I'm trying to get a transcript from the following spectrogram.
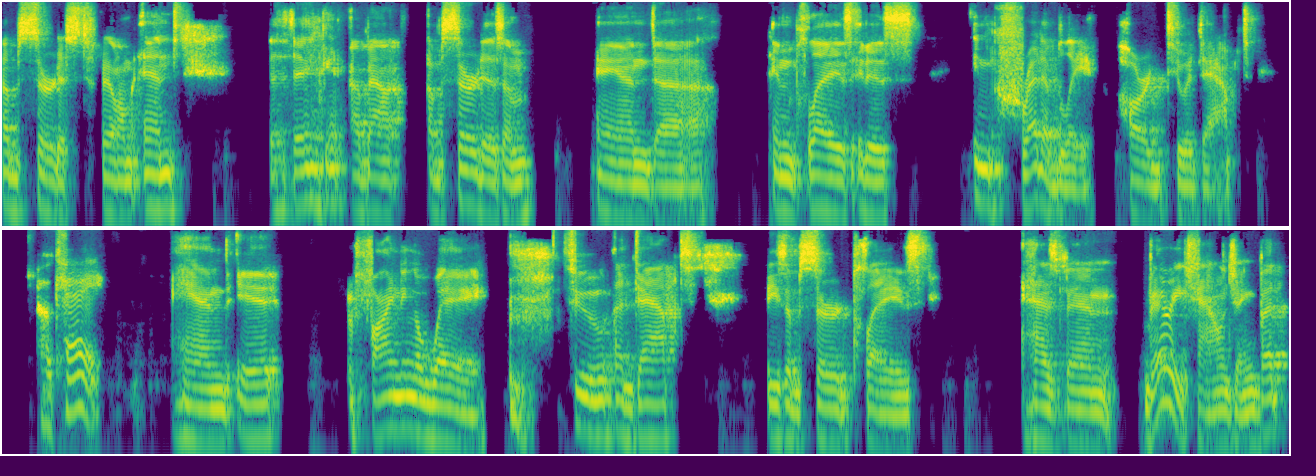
absurdist film. And the thing about absurdism and uh, in plays, it is incredibly hard to adapt. Okay. And it finding a way to adapt these absurd plays has been very challenging, but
